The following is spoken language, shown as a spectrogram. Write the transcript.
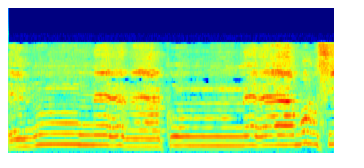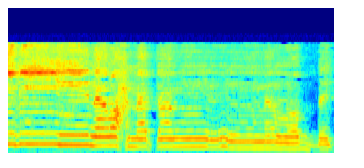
إنا كنا مرسلين رحمة من ربك.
